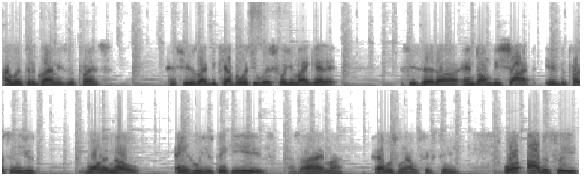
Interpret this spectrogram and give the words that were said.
I went to the Grammys with Prince." And she was like, "Be careful what you wish for. You might get it." She said, uh, "And don't be shocked if the person you want to know ain't who you think he is." I was like, "All right, ma." That was when I was 16. Well, obviously,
